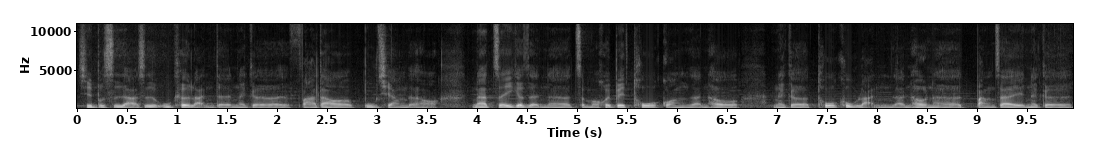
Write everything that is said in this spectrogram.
其实不是啊，是乌克兰的那个发到步枪的哈，那这一个人呢怎么会被脱光，然后？那个脱裤栏，然后呢绑在那个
